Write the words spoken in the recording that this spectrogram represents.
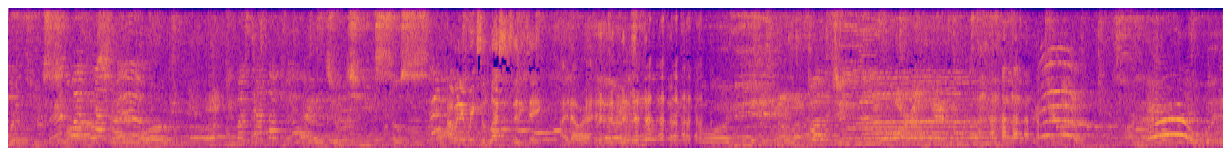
with your smile so You must have those moves. and your cheeks so soft How many weeks of lessons did he take? I know, right?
